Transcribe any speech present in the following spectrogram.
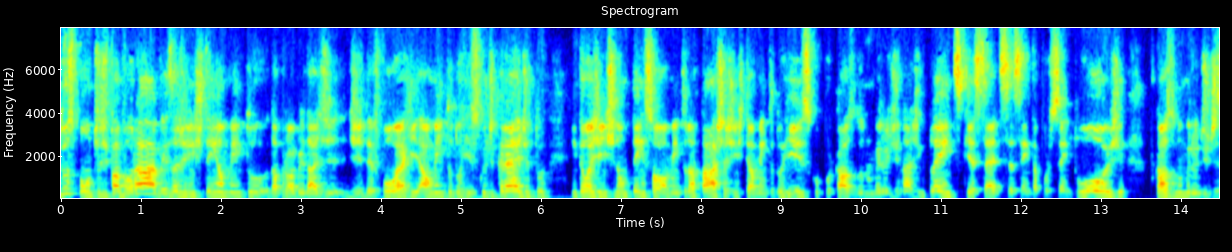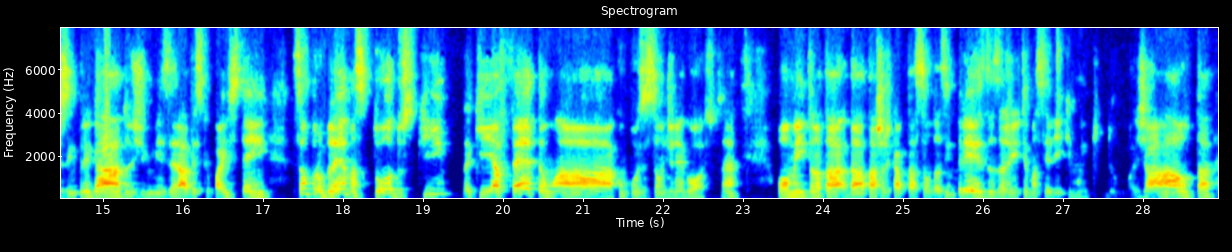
Dos pontos de favoráveis, a gente tem aumento da probabilidade de default, é aumento do risco de crédito. Então, a gente não tem só aumento da taxa, a gente tem aumento do risco por causa do número de inadimplentes, que excede 60% hoje, por causa do número de desempregados, de miseráveis que o país tem. São problemas todos que, que afetam a composição de negócios, né? O aumento da, da taxa de captação das empresas, a gente tem uma Selic muito já alta,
